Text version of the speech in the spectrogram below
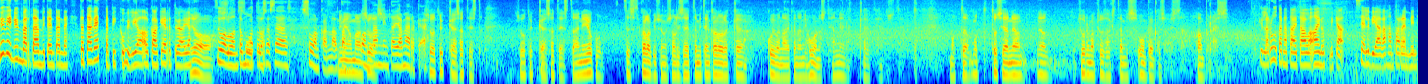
hyvin ymmärtää, miten tänne tätä vettä pikkuhiljaa alkaa kertyä ja Joo. suoluonto muuttua. Suotuisa sää suon kannalta Nimenomaan on suos. lämmintä ja märkää. Suo tykkää sateesta. Suo tykkää sateesta. Niin joku, tässä kalakysymys oli se, että miten kaloille käy kuivan aikana, niin huonostihan niille käy tietysti. Mutta, mutta tosiaan ne on, ne on suurimmaksi osaksi tämmöisissä umpeen kasvavissa lampareissa. Kyllä ruutana taitaa olla ainut, mikä selviää vähän paremmin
